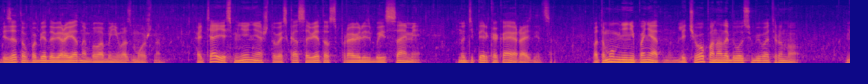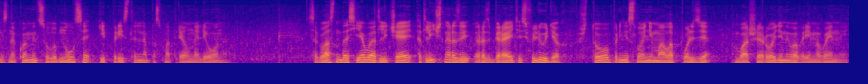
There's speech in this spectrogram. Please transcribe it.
Без этого победа, вероятно, была бы невозможна. Хотя есть мнение, что войска Советов справились бы и сами, но теперь какая разница? Потому мне непонятно, для чего понадобилось убивать Рено. Незнакомец улыбнулся и пристально посмотрел на Леона. Согласно досье, вы отличай, отлично разли, разбираетесь в людях, что принесло немало пользы вашей родины во время войны.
